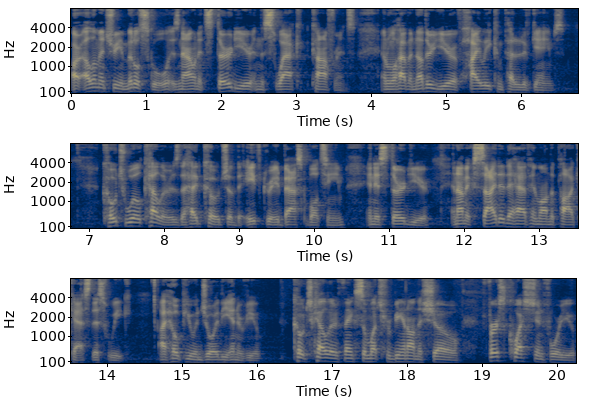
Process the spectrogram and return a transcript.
Our elementary and middle school is now in its third year in the SWAC conference, and will have another year of highly competitive games. Coach Will Keller is the head coach of the eighth grade basketball team in his third year, and I'm excited to have him on the podcast this week. I hope you enjoy the interview. Coach Keller, thanks so much for being on the show. First question for you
